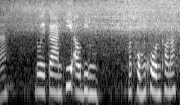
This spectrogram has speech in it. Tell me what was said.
โดยการที่เอาดินมาถมโคนเขานะ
